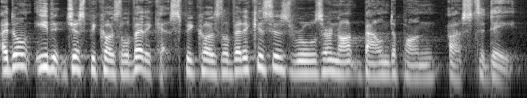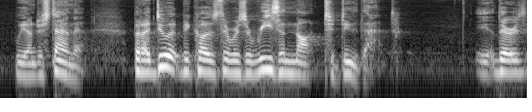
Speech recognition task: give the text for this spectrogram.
I don't eat it just because Leviticus, because Leviticus's rules are not bound upon us today. We understand that. But I do it because there was a reason not to do that. There's,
